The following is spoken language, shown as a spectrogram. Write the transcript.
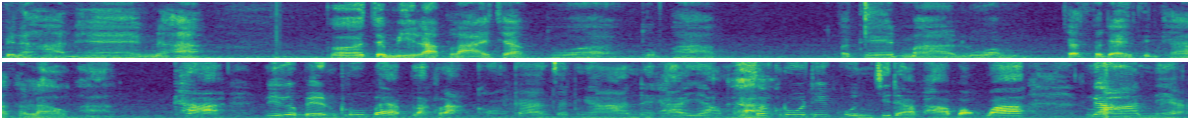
เป็นอาหารแห้งนะคะก็จะมีหลากหลายจากทั่วทุกภาคประเทศมาร่วมจัดแสดงสินค้ากับเราค่ะ ค่ะ นี่ก็เป็นรูปแบบหลักๆ ของการจัดงานนะคะ อย่างเมื่อค่ะสักครู่ที่คุณจิดาภาบอกว่างานเนี่ย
